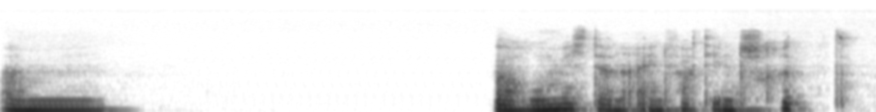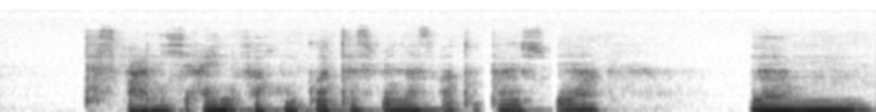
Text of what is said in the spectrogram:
ähm, warum ich dann einfach den Schritt, das war nicht einfach, um Gottes Willen, das war total schwer, ähm,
